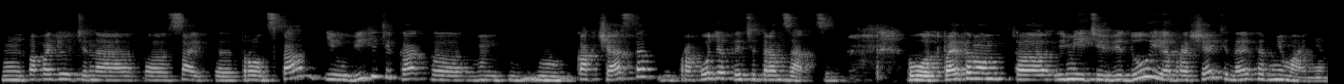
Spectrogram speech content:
попадете на э, сайт TronScan и увидите, как, как часто проходят эти транзакции. Вот, поэтому имейте в виду и обращайте на это внимание.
